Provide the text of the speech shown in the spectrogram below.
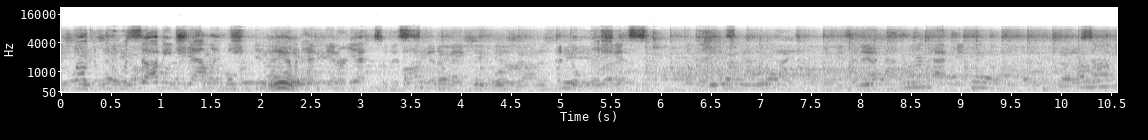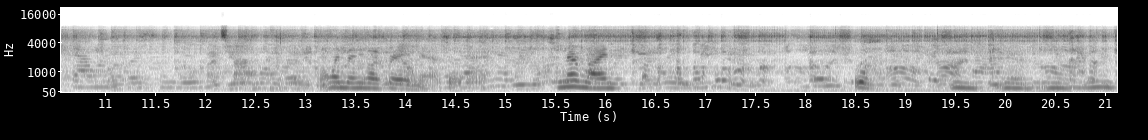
You know, What's going on, YouTube? Welcome to the Wasabi Challenge. I haven't had dinner yet, so this is gonna make for a delicious, delicious appetite. It is an actual packet of wasabi. Only been going for eight minutes, okay. So never mind. Ugh. Mm, mm, mm, mm.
